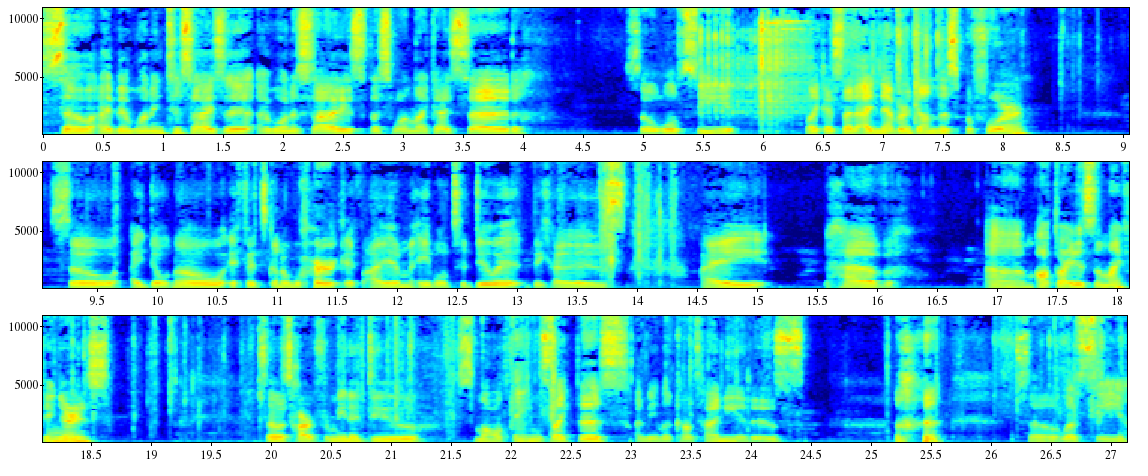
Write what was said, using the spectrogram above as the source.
So I've been wanting to size it. I want to size this one, like I said. So we'll see. Like I said, I never done this before. So I don't know if it's going to work, if I am able to do it, because I have um, arthritis in my fingers. So it's hard for me to do small things like this. I mean, look how tiny it is. so let's see.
